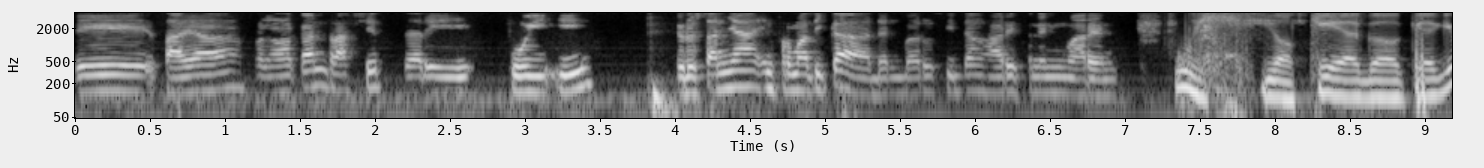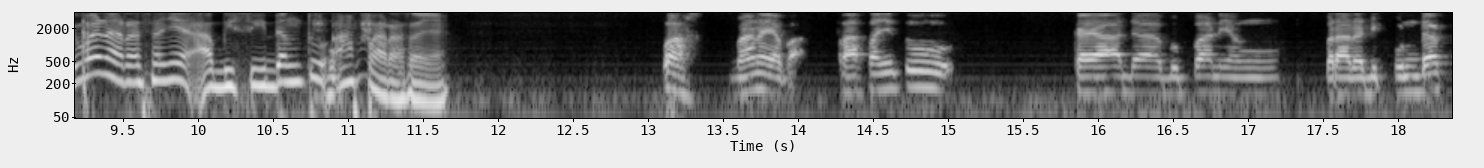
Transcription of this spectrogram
Di saya perkenalkan Rashid dari UII, jurusannya informatika dan baru sidang hari Senin kemarin. Wih, oke oke. Gimana rasanya abis sidang tuh apa rasanya? Wah, gimana ya Pak? Rasanya tuh kayak ada beban yang berada di pundak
